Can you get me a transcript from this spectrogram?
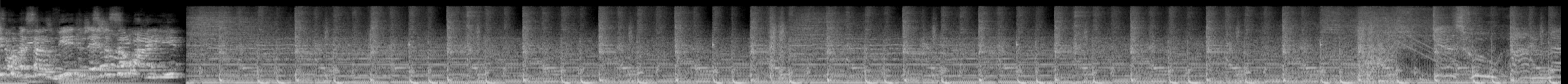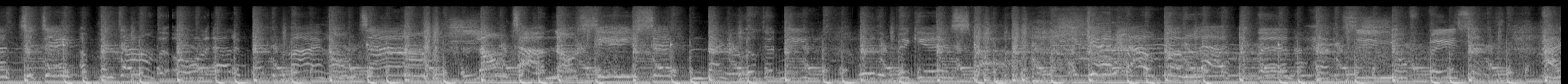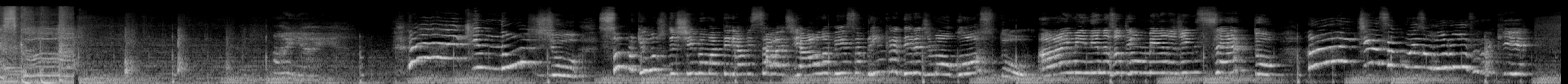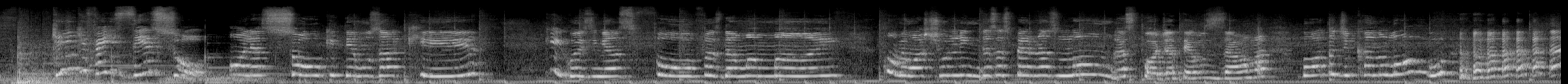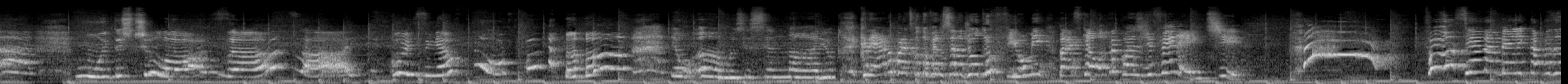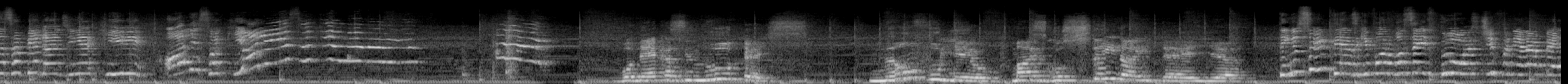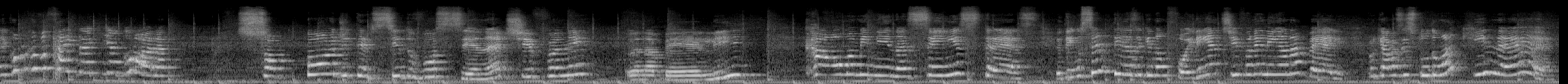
de começar os vídeos, deixa seu like. Coisinhas fofas da mamãe. Como eu acho lindas essas pernas longas. Pode até usar uma bota de cano longo. Muito estilosa. Ai, que coisinha fofa. Eu amo esse cenário. Credo, parece que eu tô vendo cena de outro filme. Parece que é outra coisa diferente. Ah! Bonecas inúteis! Não fui eu, mas gostei da ideia. Tenho certeza que foram vocês duas, Tiffany e Annabelle. Como que eu vou sair daqui agora? Só pode ter sido você, né, Tiffany? Annabelle? Calma, menina, sem estresse. Eu tenho certeza que não foi nem a Tiffany nem a Annabelle, porque elas estudam aqui, né?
